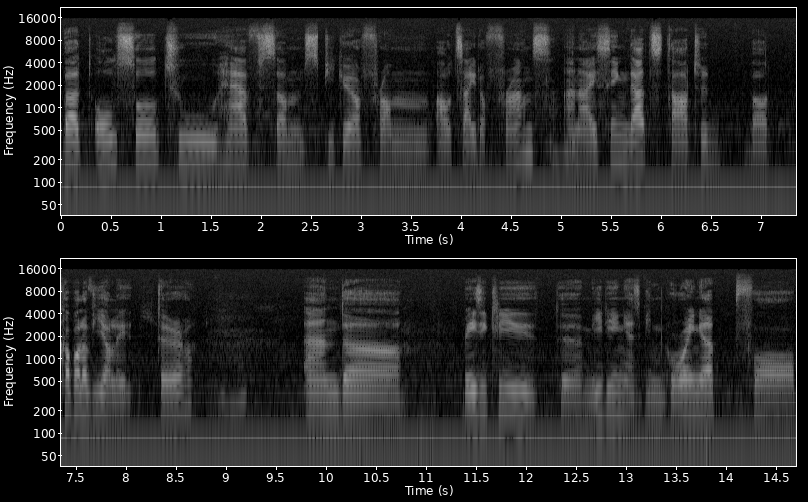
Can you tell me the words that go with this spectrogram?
but also to have some speaker from outside of France. And I think that started about a couple of years later. And uh, basically the meeting has been growing up for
